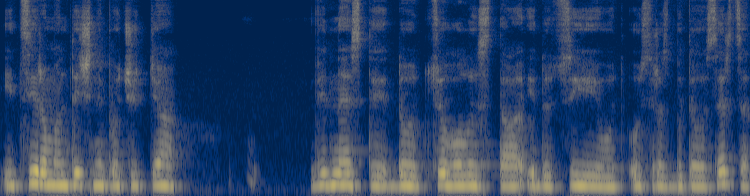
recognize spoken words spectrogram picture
і ці романтичні почуття віднести до цього листа і до цієї от ось розбитого серця,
